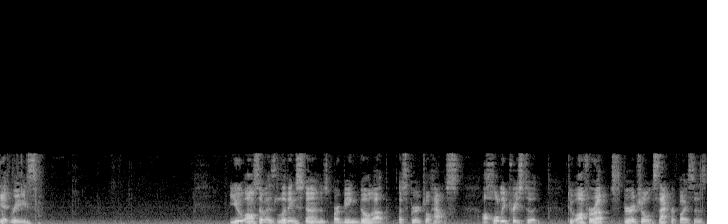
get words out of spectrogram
it reads, You also, as living stones, are being built up a spiritual house, a holy priesthood, to offer up spiritual sacrifices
